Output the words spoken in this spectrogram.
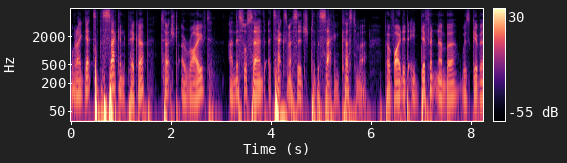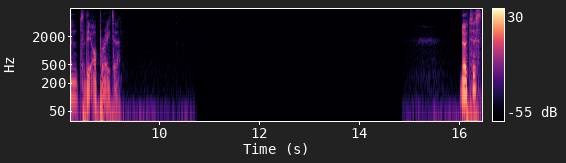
when I get to the second pickup, touched Arrived, and this will send a text message to the second customer, provided a different number was given to the operator. Notice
